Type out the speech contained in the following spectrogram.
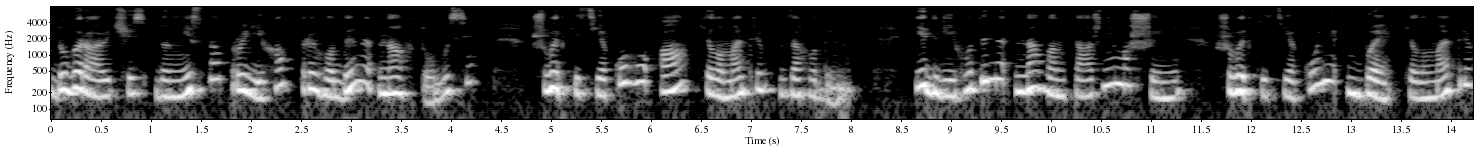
добираючись до міста, проїхав 3 години на автобусі, швидкість якого А кілометрів за годину, і 2 години на вантажній машині, швидкість якої Б кілометрів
